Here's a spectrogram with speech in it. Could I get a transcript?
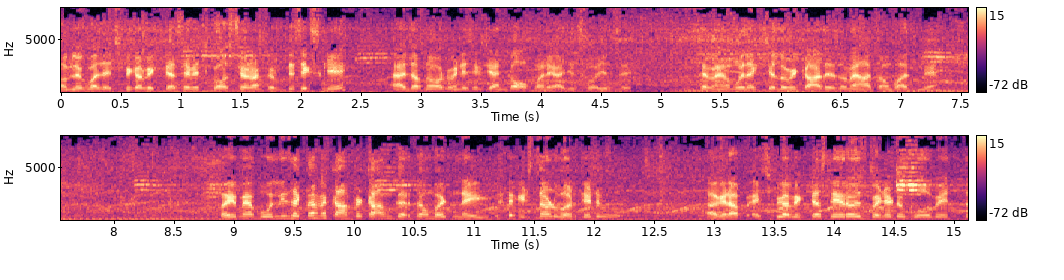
हम लोग के पास एचपी का विक्टस है with cost around fifty six K as of now twenty six Jan का ऑफ़र है आज इस वजह से। तो मैंने बोला, चलो भी कार्ड दे दो मैं आता हूँ बाद में. भाई, मैं बोल नहीं सकता, मैं कहाँ पे काम करता हूँ बट नहीं इट्स नॉट वर्थ इट अगर आप एच पी का विक्टर्स ले रहे हो it's better to go with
